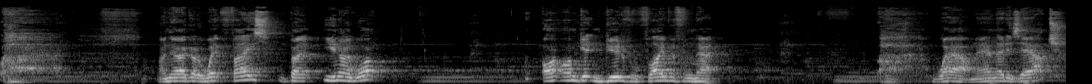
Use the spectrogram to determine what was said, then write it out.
I know I got a wet face, but you know what? I- I'm getting beautiful flavour from that. Ah, wow, man, that is ouch.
